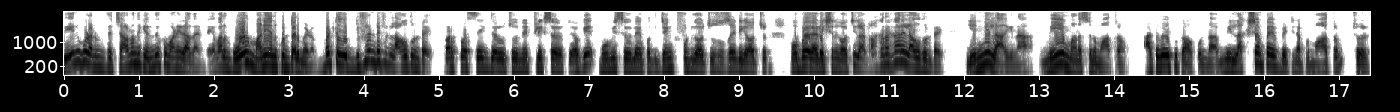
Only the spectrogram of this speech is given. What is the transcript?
దేని కూడా అనిపిస్తుంది చాలా మందికి ఎందుకు మనీ రాదంటే వాళ్ళ గోల్ మనీ అనుకుంటారు మేడం. బట్ డిఫరెంట్ డిఫరెంట్ లాగుతుంటాయి. పర్పస్ సేక్ జరగచ్చు నెట్ఫ్లిక్స్ ఓకే మూవీస్ లేకపోతే జంక్ ఫుడ్ కావచ్చు సొసైటీ కావచ్చు మొబైల్ అడిక్షన్ కావచ్చు ఇలా రకరకాలు లాగుతుంటాయి. ఎన్ని లాగినా మీ మనసును మాత్రం అటువైపు కాకుండా మీ లక్ష్యంపై పెట్టినప్పుడు మాత్రం చూడండి.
